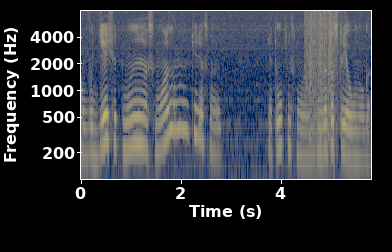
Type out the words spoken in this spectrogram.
А вот здесь вот мы сможем, интересно? Нет, лук не сможем. Зато стрел много.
